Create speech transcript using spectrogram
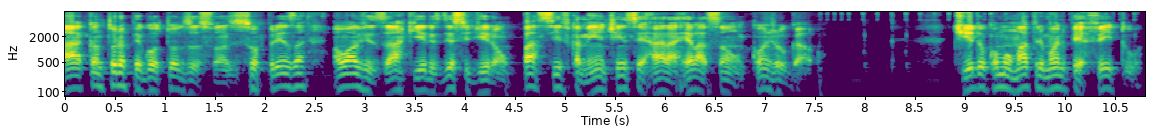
a cantora pegou todos os fãs de surpresa ao avisar que eles decidiram pacificamente encerrar a relação conjugal. Tido como um matrimônio perfeito,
